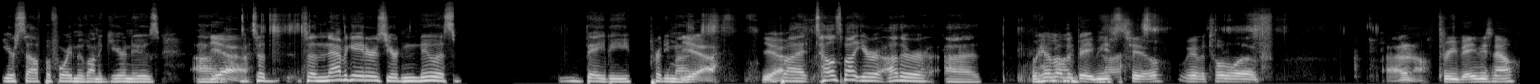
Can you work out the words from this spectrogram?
yourself before we move on to gear news. Um, Yeah. So so Navigator's your newest baby, pretty much. yeah, yeah. But tell us about your other uh We have other babies too. We have a total of I don't know, three babies now.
